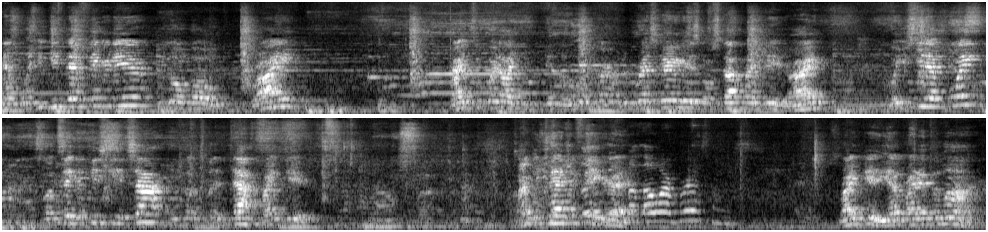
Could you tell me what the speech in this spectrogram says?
And when you get that finger there, you're gonna go right, right to where like the, the little curve of the breast area is gonna stop right there, right? Where you see that point, you're gonna take a piece of your chop and you're gonna put a dot right there. Right where you had your finger at. Below our breast. Right there, yep, right at the line.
